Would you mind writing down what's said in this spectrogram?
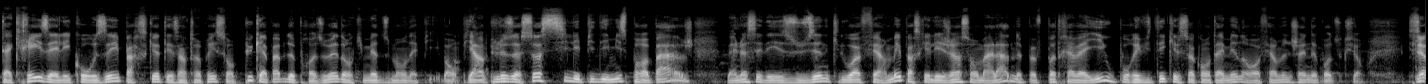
ta crise, elle est causée parce que tes entreprises sont plus capables de produire, donc ils mettent du monde à pied. Bon, puis en plus de ça, si l'épidémie se propage, ben là, c'est des usines qui doivent fermer parce que les gens sont malades, ne peuvent pas travailler ou pour éviter qu'ils se contaminent, on va fermer une chaîne de production. là,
